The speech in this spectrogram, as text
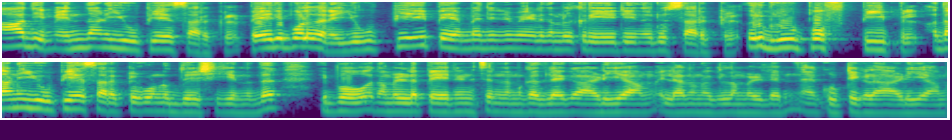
ആദ്യം എന്താണ് യു പി ഐ സർക്കിൾ? പേര് പോലെ തന്നെ യു പി ഐ പേയ്മെന്റിന് വേണ്ടി നമ്മൾ ക്രിയേറ്റ് ചെയ്യുന്ന ഒരു സർക്കിൾ ഒരു ഗ്രൂപ്പ് ഓഫ് പീപ്പിൾ അതാണ് യു പി ഐ സർക്കിൾ കൊണ്ട് ഉദ്ദേശിക്കുന്നത്. ഇപ്പോൾ നമ്മളുടെ പേരൻസിന് നമുക്ക് അതിലേക്ക് ആഡ് ചെയ്യാം. ഇല്ലാന്നുണ്ടെങ്കിൽ നമ്മളുടെ കുട്ടികളെ ആഡ് ചെയ്യാം.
